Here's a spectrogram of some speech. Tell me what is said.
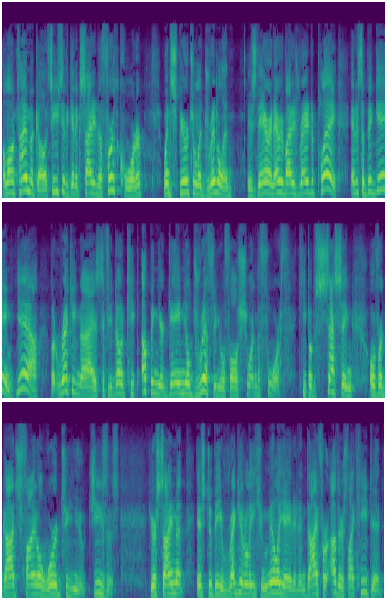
a long time ago. It's easy to get excited in the first quarter when spiritual adrenaline is there and everybody's ready to play and it's a big game. Yeah, but recognize if you don't keep upping your game, you'll drift and you will fall short in the fourth. Keep obsessing over God's final word to you, Jesus. Your assignment is to be regularly humiliated and die for others like he did.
